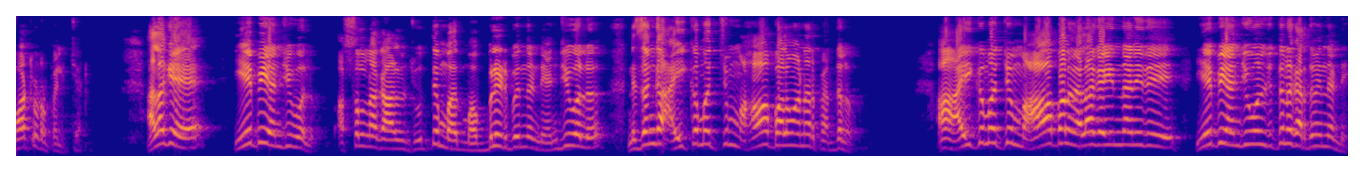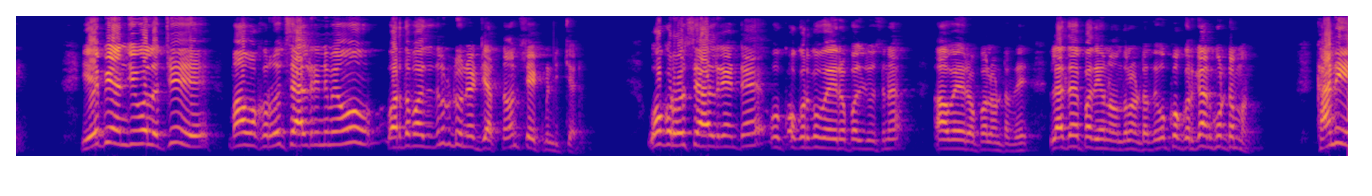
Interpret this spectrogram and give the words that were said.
కోట్ల రూపాయలు ఇచ్చారు. అలాగే ఏపీ ఎన్జిఓలు అస్సలు నాకు వాళ్ళని చూస్తే మబ్బులు ఇడిపోయిందండి. ఎన్జిఓలు నిజంగా ఐకమత్యం మహాబలం అన్నారు పెద్దలు. ఆ ఐకమత్యం మహాబలం ఎలాగైందనేది ఏపీ ఎన్జిఓలు చూస్తే నాకు అర్థమైందండి. ఏపీ ఎన్జిఓలు వచ్చి మా ఒక రోజు శాలరీని మేము వరద బాధితులకు డొనేట్ చేస్తామని స్టేట్మెంట్ ఇచ్చారు. ఒక రోజు శాలరీ అంటే ఒక్కొక్కరికి వెయ్యి రూపాయలు చూసినా ఆ వెయ్యి రూపాయలు ఉంటుంది లేదా పదిహేను వందలు ఉంటుంది ఒక్కొక్కరికి అనుకుంటాం మనం. కానీ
